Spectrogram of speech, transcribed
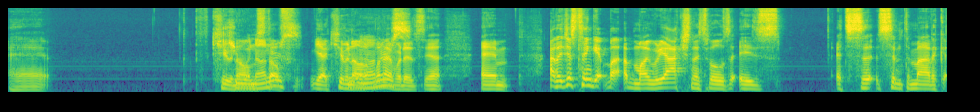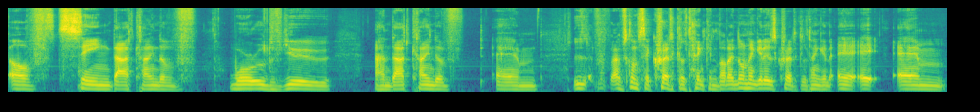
Uh, QAnon QAnoners? stuff, yeah, QAnon, whatever it QAnoners? is, yeah. Um, and I just think it, my, reaction, I suppose, is it's symptomatic of seeing that kind of worldview and that kind of um, I was going to say critical thinking, but I don't think it is critical thinking. It, uh, um,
